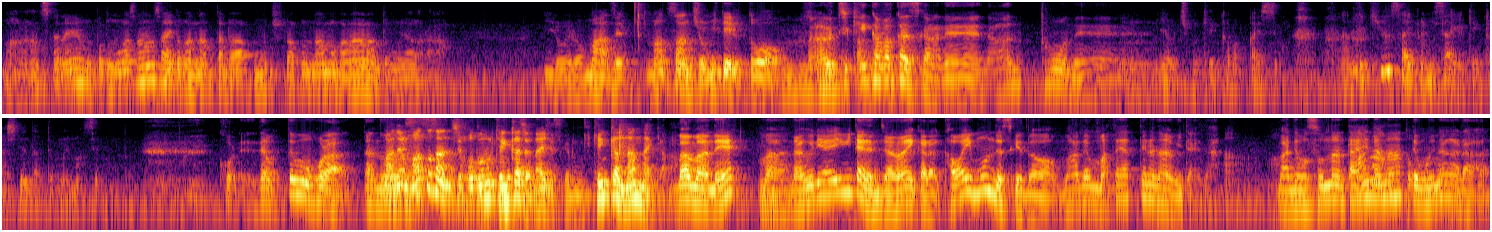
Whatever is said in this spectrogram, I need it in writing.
うん、まあなんですかね、もう子供が3歳とかになったら、もうちょっと楽になるのかななんて思いながら、いろいろまあぜ松さんちを見てると、まあうち喧嘩ばっかですからね。なんともね。うんいやうちも喧嘩ばっかりですよ。なんで9歳と2歳が喧嘩してんだって思いますよこれでもでもほらあのまあでも松さんちほどの喧嘩じゃないですけど喧嘩になんないから、まあまあね。まあ殴り合いみたいなんじゃないから可愛いもんですけどまあでもまたやってるなみたいな。あまあ。でもそんなん大変だなって思いながら、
